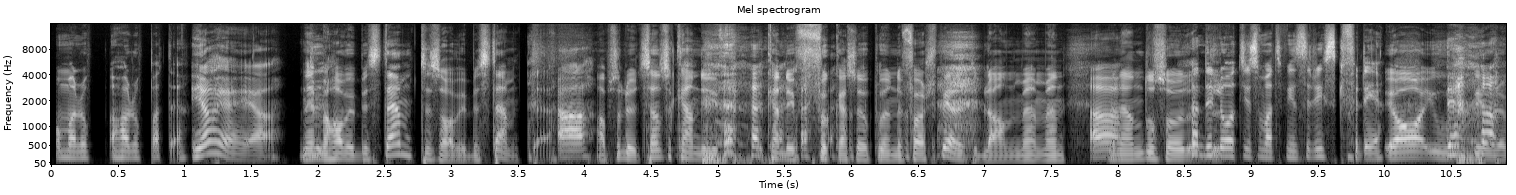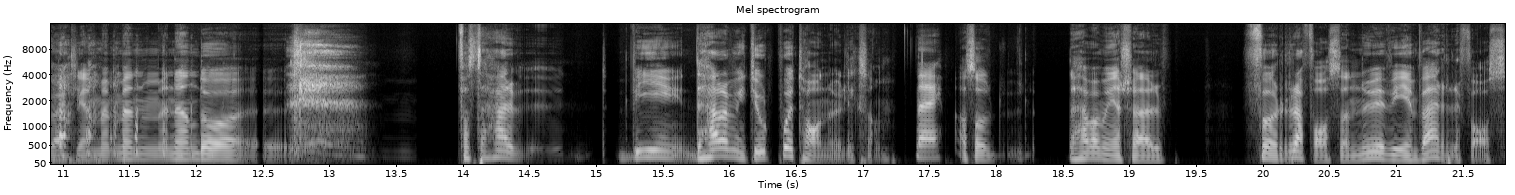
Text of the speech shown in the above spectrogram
Om man rop, har ropat det? Ja, ja, ja. Nej, men har vi bestämt det så har vi bestämt det. ja, Absolut. Sen så kan det ju, kan det ju fuckas upp under förspelet ibland, men, men, ja. men ändå så... Det låter ju som att det finns risk för det. Ja, jo, det gör det verkligen. Men, men, men ändå... eh, Fast det här, vi, det här har vi inte gjort på ett tag nu liksom. Nej. Alltså, det här var mer så här förra fasen. Nu är vi i en värre fas.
